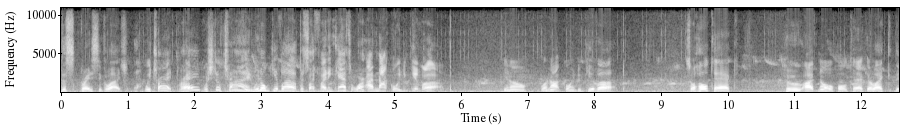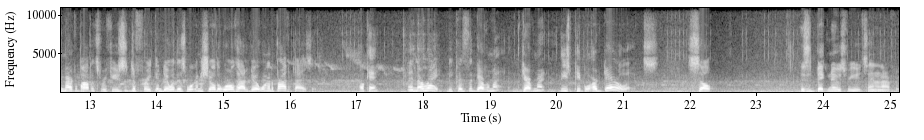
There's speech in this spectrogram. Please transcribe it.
this greatest eagle. We tried, right? We're still trying. We don't give up. It's like fighting cancer. We're, I'm not going to give up. You know, we're not going to give up. So Holtec who I know Holtec, they're like, the American public refuses to freaking deal with this. We're going to show the world how to do it. We're going to privatize it. Okay. And they're right because the government, government, these people are derelicts. So this is big news for you at San Onofre.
